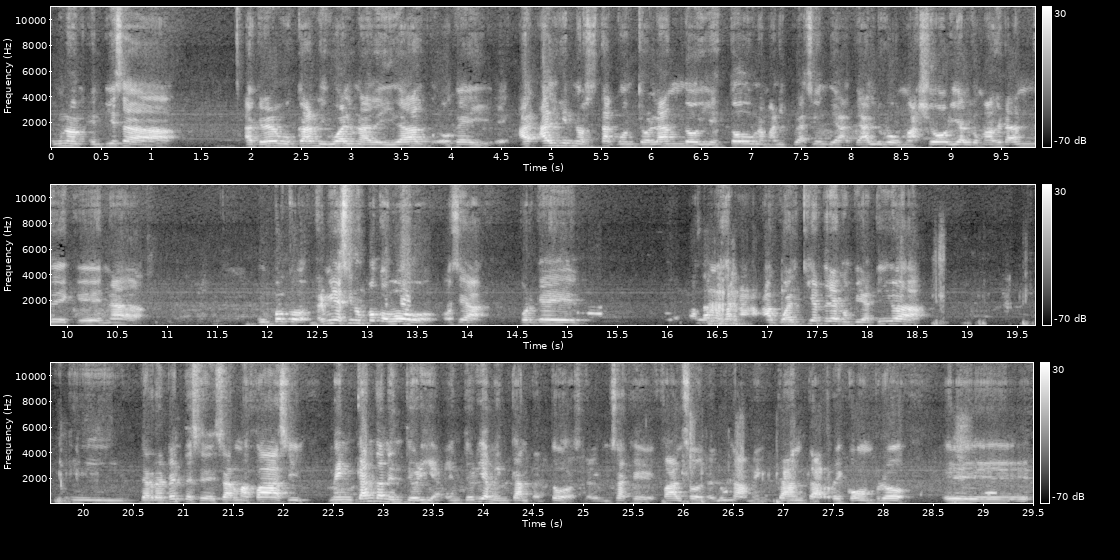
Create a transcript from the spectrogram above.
uno empieza a querer buscar igual una deidad, ok, alguien nos está controlando y es toda una manipulación de, algo mayor y algo más grande que nada. Un poco, termina siendo un poco bobo, o sea, porque pasamos a cualquier teoría conspirativa y de repente se desarma fácil. Me encantan en teoría, en teoría me encantan todas. El mensaje falso de la luna me encanta, recompro. Eh,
